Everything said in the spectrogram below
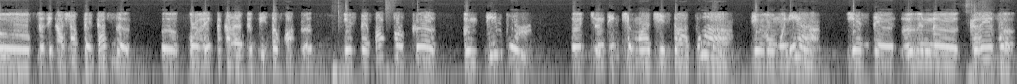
uh, să zic așa, pedeapsă uh, corectă care ar trebui să facă, este faptul că în timpul, în timp ce magistratura din România este în uh, grevă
